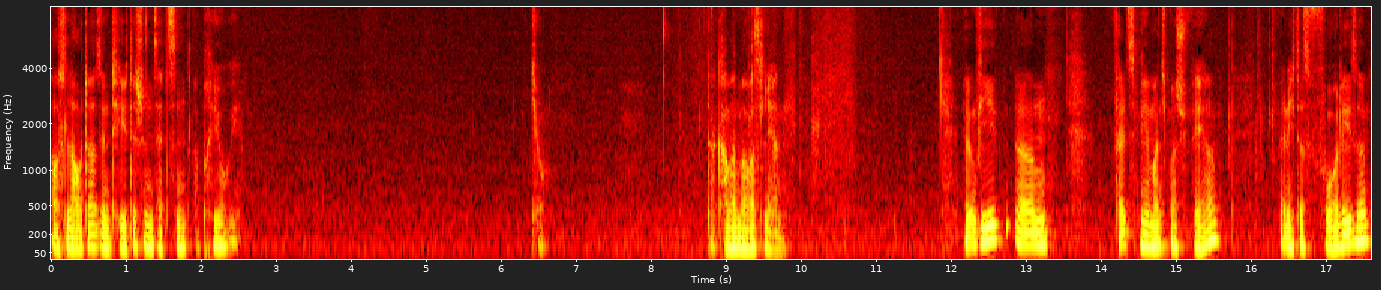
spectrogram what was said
aus lauter synthetischen Sätzen a priori. Da kann man mal was lernen. Irgendwie ähm, fällt es mir manchmal schwer, wenn ich das vorlese,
